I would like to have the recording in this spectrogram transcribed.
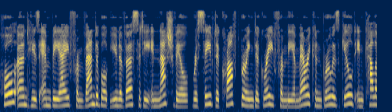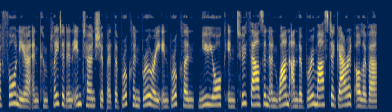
Hall earned his MBA from Vanderbilt University in Nashville, received a craft brewing degree from the American Brewers Guild in California and completed an internship at the Brooklyn Brewery in Brooklyn, New York in 2001 under brewmaster Garrett Oliver.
